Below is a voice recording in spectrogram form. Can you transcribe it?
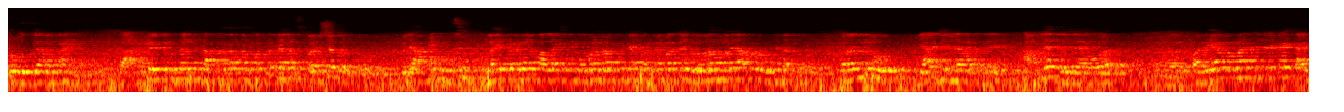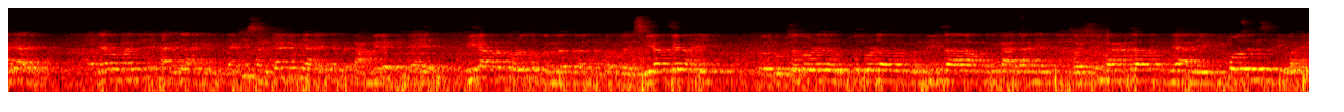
रोजगार नाही. तर आपल्या जाता जाता फक्त त्याला स्पर्श करतो. म्हणजे आम्ही उत्सुक कुठलाही प्रकल्प आला की गव्हर्नर त्या प्रकल्पाच्या विरोधामध्ये आपण उभे राहतो परंतु या जिल्ह्यामध्ये आपल्या जिल्ह्यावर अं, पर्यावरणाचे जे काही कायदे आहेत पर्यावरणाचे जे कायदे आहेत त्याची संख्या किती आहे त्याचं गांभीर्य किती आहे हे आपण थोडंसं बंद सीआरझेड आहे वृक्षतोड वृक्षतोड बंदीचा म्हणजे कायदा आहे पश्चिम घाटचा जे आहे इको सेन्सिटिव्ह आहे.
